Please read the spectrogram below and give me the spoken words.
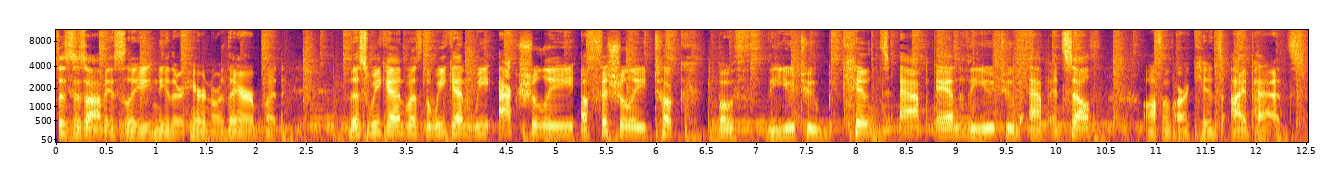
This is obviously neither here nor there, but this weekend was the weekend we actually officially took both the YouTube Kids app and the YouTube app itself off of our kids' iPads.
